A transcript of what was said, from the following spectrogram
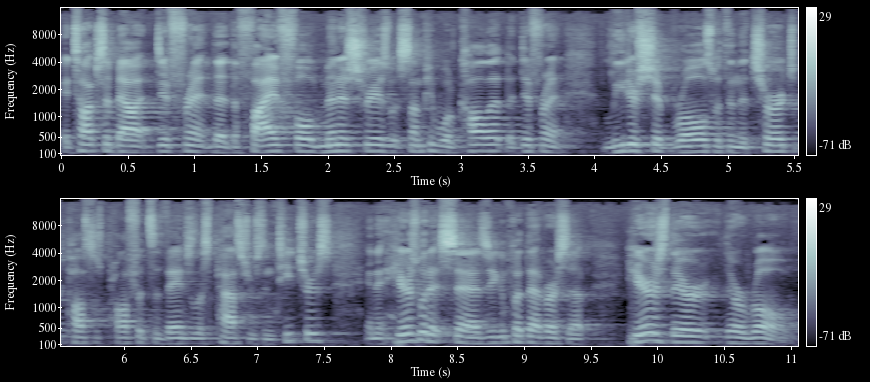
It talks about different, the, the fivefold ministry is what some people would call it, but different leadership roles within the church apostles, prophets, evangelists, pastors, and teachers. And it, here's what it says. You can put that verse up. Here's their, their role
